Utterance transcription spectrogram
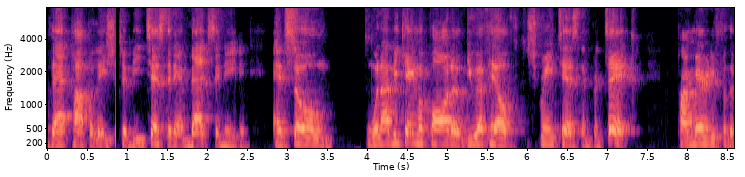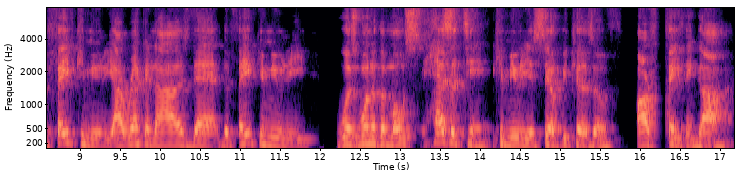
that population to be tested and vaccinated. And so when I became a part of UF Health Screen Test and Protect, primarily for the faith community, I recognized that the faith community was one of the most hesitant community itself because of our faith in God.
